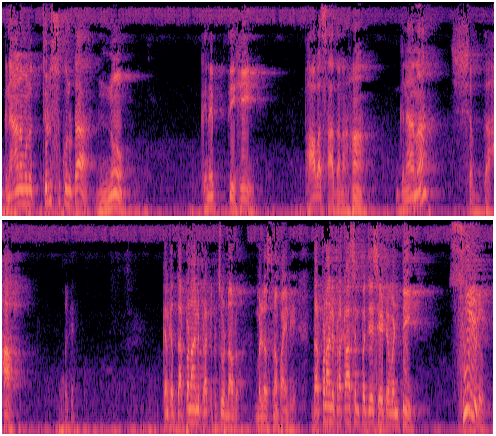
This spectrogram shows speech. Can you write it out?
జ్ఞానమును తెలుసుకునుట నో. జ్ఞప్తి భావ సాధన జ్ఞాన శబ్ద. ఓకే? కనుక దర్పణాన్ని ప్ర- ఇప్పుడు చూడండి మళ్ళీ వస్తున్నాం పాయింట్కి దర్పణాన్ని ప్రకాశింపజేసేటువంటి సూర్యుడు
